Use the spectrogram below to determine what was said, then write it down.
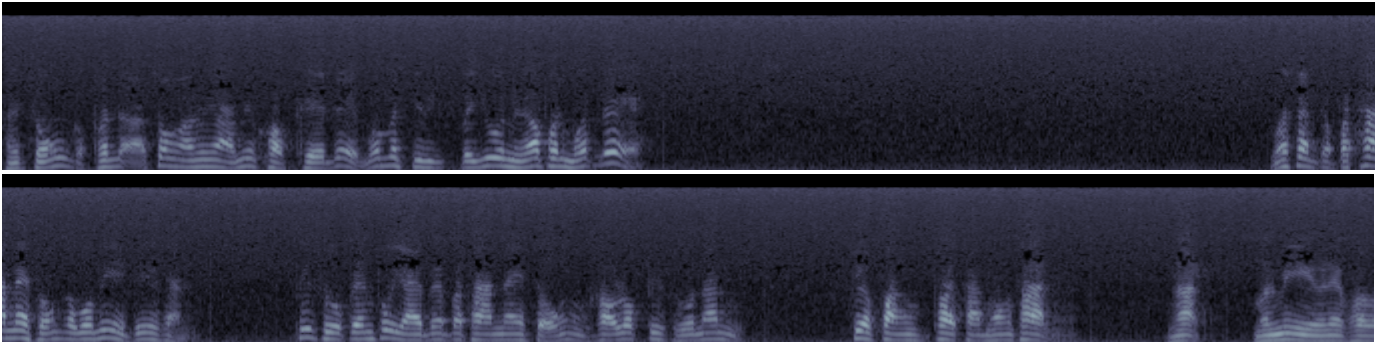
ให้สงกับเพิ่นส่งอนุญาตมีขอบเขตได้ว่ามันจะไปยู่เหนือเพิ่นหมดได้ว่าสั่นกับประธานในสงกับบ่มีพี่สั่นพิสูจเป็นผู้ใหญ่เป็นประธานในสงเขารบพิสูจนั้น เชื่อฟังถ้อยคำของท่านนั่นมันมีอยู่ในภาว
